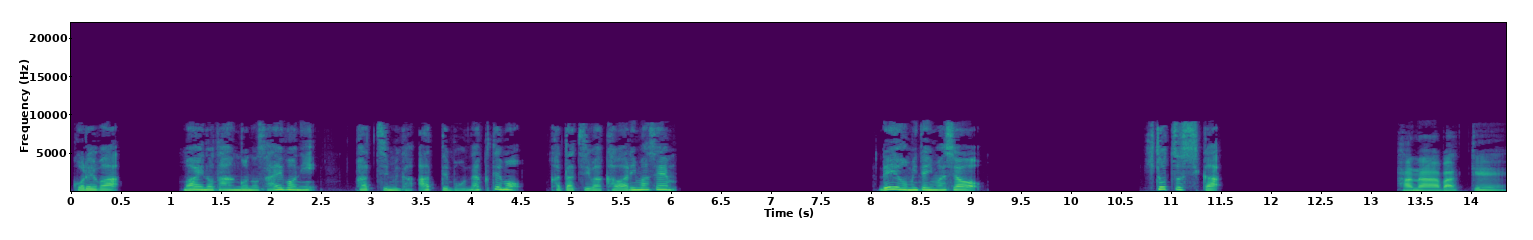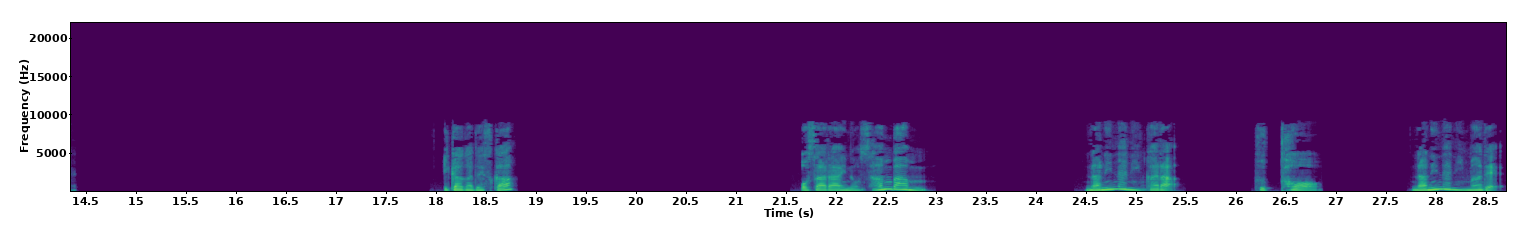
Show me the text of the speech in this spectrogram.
これは、前の単語の最後にパッチムがあってもなくても形は変わりません。例を見てみましょう。一つしか。花ばけ。いかがですか？おさらいの3番。何々から 부터何々まで。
